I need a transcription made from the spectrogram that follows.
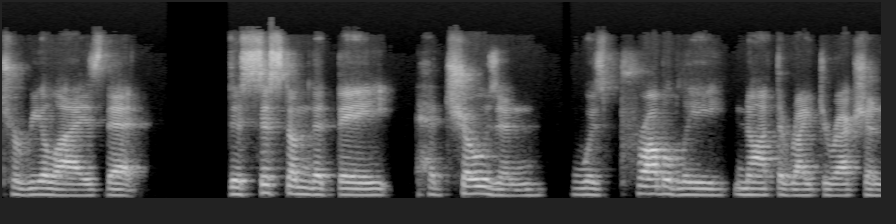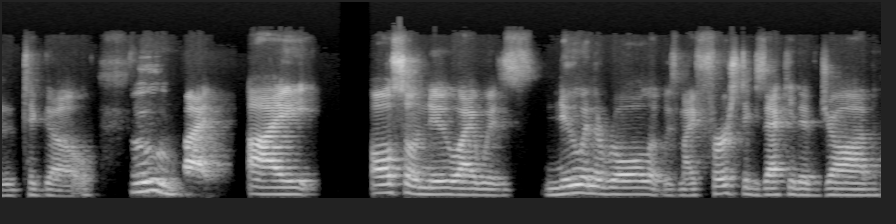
to realize that the system that they had chosen was probably not the right direction to go. Ooh. But I also knew I was new in the role. It was my first executive job.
